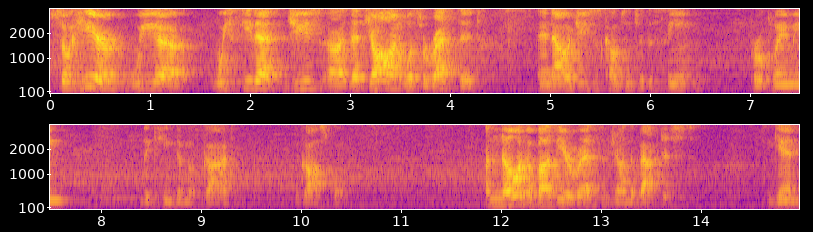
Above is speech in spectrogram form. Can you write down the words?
So here we, uh, we see that, Jesus, uh, that John was arrested, and now Jesus comes into the scene proclaiming the kingdom of God, the gospel. A note about the arrest of John the Baptist. Again,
